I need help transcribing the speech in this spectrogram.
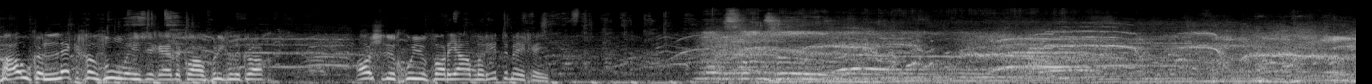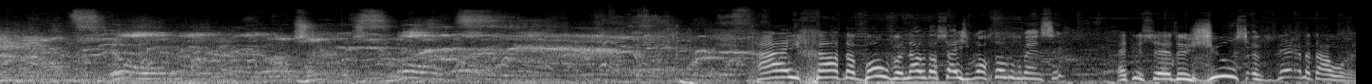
Maar ook een lekker gevoel in zich hebben qua vliegende kracht. Als je er goede variabele ritten mee geeft. Hij gaat naar boven. Nou, dat zijn ze vannacht ook nog mensen. Het is uh, de Jules Verne Tower.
